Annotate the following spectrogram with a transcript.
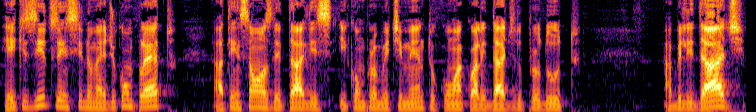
Requisitos: ensino médio completo, atenção aos detalhes e comprometimento com a qualidade do produto habilidade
